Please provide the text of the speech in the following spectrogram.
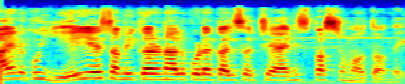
ఆయనకు ఏ ఏ సమీకరణాలు కూడా కలిసొచ్చాయని స్పష్టమవుతోంది.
